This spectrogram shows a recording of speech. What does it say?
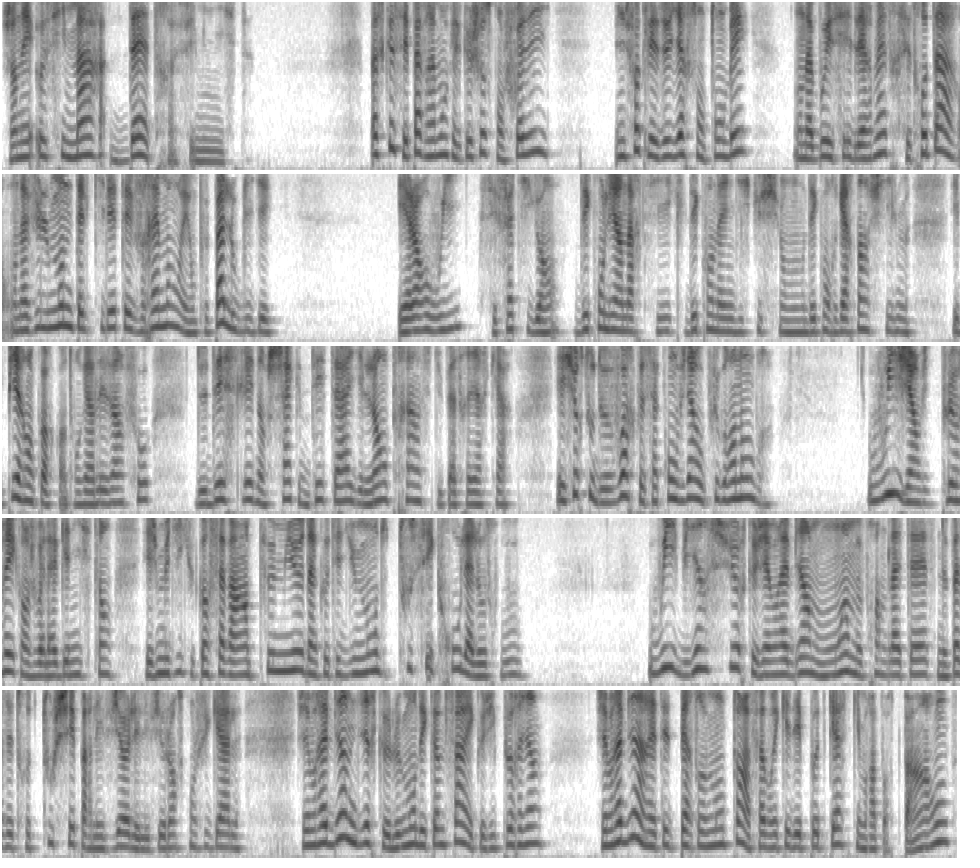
J'en ai aussi marre d'être féministe. Parce que c'est pas vraiment quelque chose qu'on choisit. Une fois que les œillères sont tombées, on a beau essayer de les remettre, c'est trop tard. On a vu le monde tel qu'il était vraiment et on peut pas l'oublier. Et alors oui, c'est fatigant, dès qu'on lit un article, dès qu'on a une discussion, dès qu'on regarde un film, et pire encore quand on regarde les infos, de déceler dans chaque détail l'empreinte du patriarcat, et surtout de voir que ça convient au plus grand nombre. Oui, j'ai envie de pleurer quand je vois l'Afghanistan, et je me dis que quand ça va un peu mieux d'un côté du monde, tout s'écroule à l'autre bout. Oui, bien sûr que j'aimerais bien moins me prendre la tête, ne pas être touchée par les viols et les violences conjugales. J'aimerais bien me dire que le monde est comme ça et que j'y peux rien. J'aimerais bien arrêter de perdre mon temps à fabriquer des podcasts qui me rapportent pas un rond,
